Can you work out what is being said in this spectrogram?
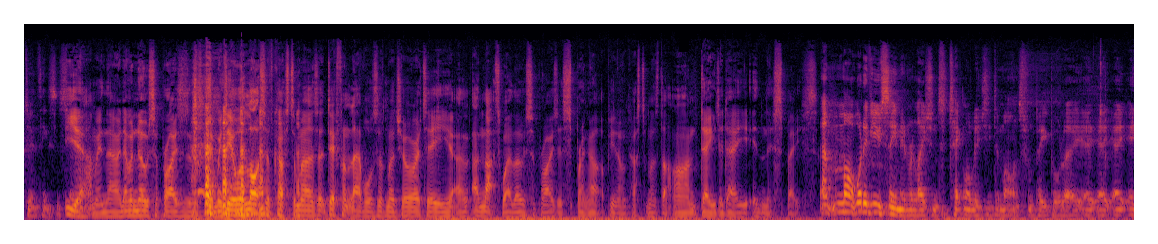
doing things. Yeah, I mean, there are never no surprises in this game. We deal with lots of customers at different levels of maturity, and, and, that's where those surprises spring up. You know, customers that aren't day to day in this space. Um, Mark, what have you seen in relation to technology demands from people? Uh, uh, uh, uh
